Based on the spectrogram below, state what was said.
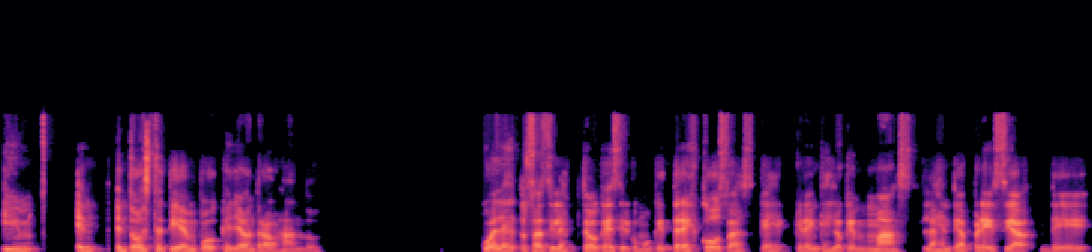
Y en, en todo este tiempo que llevan trabajando, ¿Cuál o sea, si les tengo que decir como que tres cosas que creen que es lo que más la gente aprecia de,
